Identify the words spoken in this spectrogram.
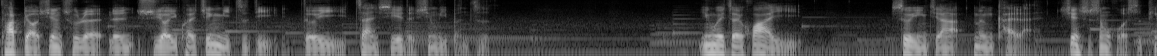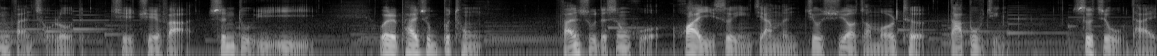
它表现出了人需要一块静谧之地得以暂歇的心理本质。因为在画意摄影家们看来，现实生活是平凡丑陋的，且缺乏深度与意义。为了拍出不同凡俗的生活，画意摄影家们就需要找模特、搭布景、设置舞台。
